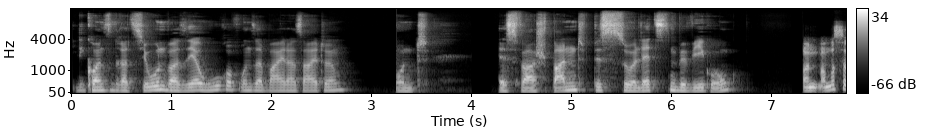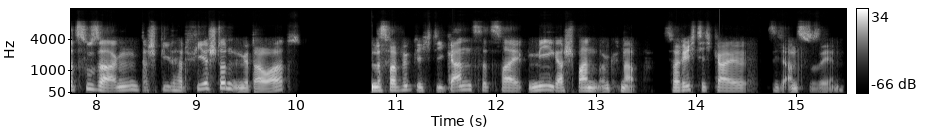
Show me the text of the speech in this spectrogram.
Die Konzentration war sehr hoch auf unserer beider Seite. Und Es war spannend bis zur letzten Bewegung. Und man muss dazu sagen, das Spiel hat vier Stunden gedauert. Und es war wirklich die ganze Zeit mega spannend und knapp. Es war richtig geil, sich anzusehen.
